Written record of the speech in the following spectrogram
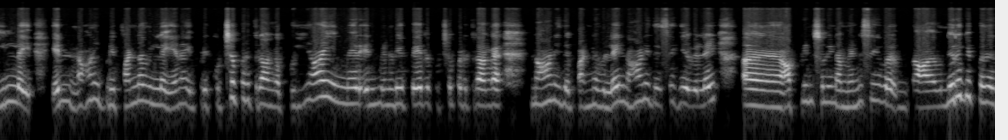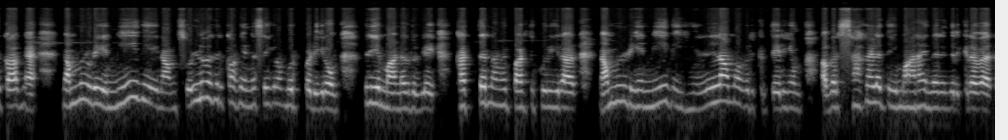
இல்லை. என் நான் இப்படி பண்ணவில்லை. என இப்படி குற்றப்படுத்துறாங்க. பொய்யா என் மேல் என்னுடைய பேரை குற்றப்படுத்துறாங்க. நான் இதை பண்ணவில்லை. நான் இதை செய்யவில்லை. ஆஹ் அப்படின்னு சொல்லி நம்ம என்ன செய்வ நிரூபிப்பதற்காக நம்மளுடைய நீதியை நாம் சொல்லுவதற்காக என்ன செய்கிறோம்? முற்படுகிறோம். பிரியமானவர்களே கத்தர் நம்மை பார்த்து கூறுகிறார் நம்மளுடைய நீதி எல்லாம் அவருக்கு தெரியும். அவர் சகலத்தையும் ஆராய்ந்தறிந்திருக்கிறவர்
